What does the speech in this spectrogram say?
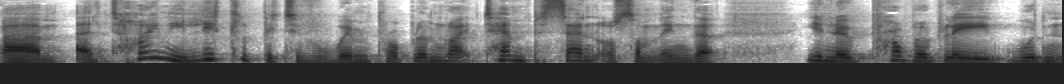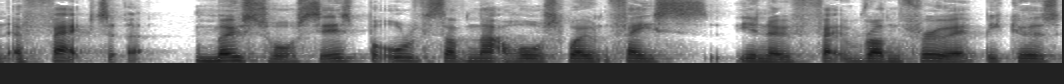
um, a tiny little bit of a win problem, like ten percent or something that you know probably wouldn't affect uh, most horses, but all of a sudden that horse won't face you know run through it because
